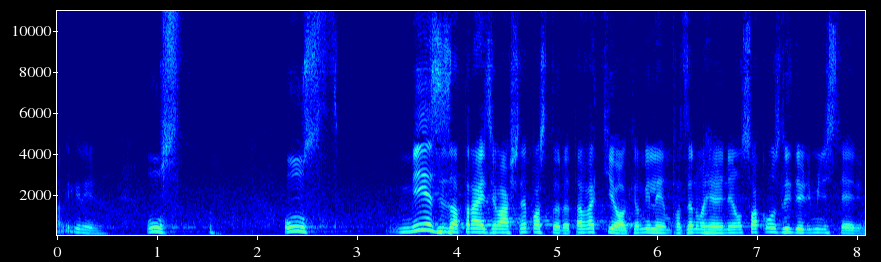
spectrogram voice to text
alegria. Uns uns meses atrás, eu acho, né, pastora? Eu estava aqui, ó, que eu me lembro, fazendo uma reunião só com os líderes de ministério.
